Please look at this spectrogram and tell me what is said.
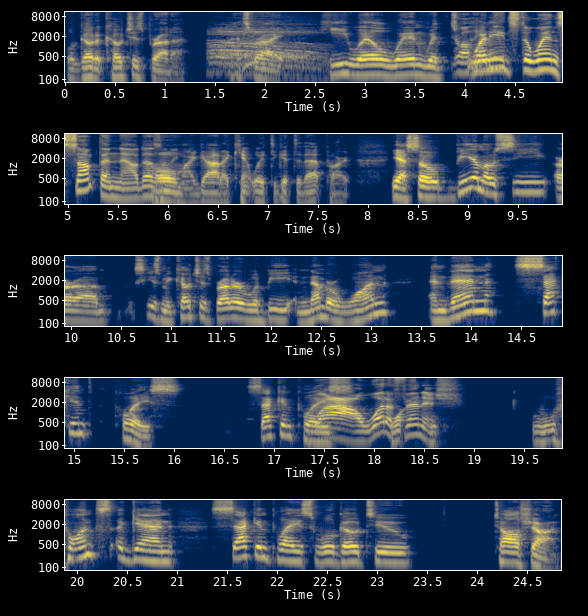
will go to Coach's brother. That's right. He will win with 20. Well, he needs to win something now, doesn't oh he? Oh, my God. I can't wait to get to that part. Yeah. So BMOC, or um, excuse me, Coach's brother would be number one. And then second place. Second place. Wow. What a finish. Once again, second place will go to Tall Sean.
